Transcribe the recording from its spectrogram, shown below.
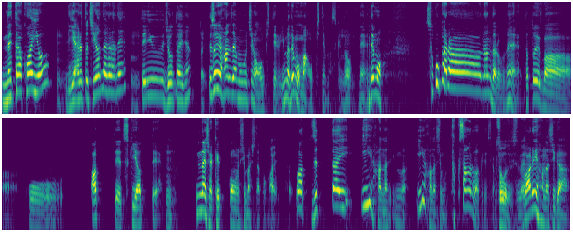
ネットは怖いよ、うん。リアルと違うんだからね、うん。っていう状態じゃん、はい。でそういう犯罪ももちろん起きてる。今でもまあ起きてますけど、ね、でもそこからなんだろうね。例えばこう会って付き合ってうんないしは結婚しましたとかは絶対いい話、まあ、いい話もたくさんあるわけですよ。そうですね。悪い話が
